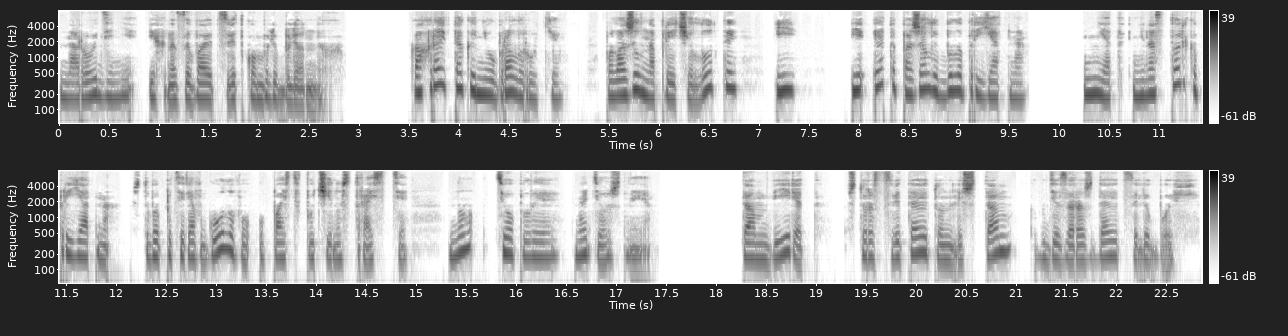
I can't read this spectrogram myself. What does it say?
На родине их называют цветком влюбленных. Кахрай так и не убрал руки, положил на плечи Лоты и, и это, пожалуй, было приятно. Нет, не настолько приятно, чтобы, потеряв голову, упасть в пучину страсти, но теплые, надежные. Там верят, что расцветает он лишь там, где зарождается любовь.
